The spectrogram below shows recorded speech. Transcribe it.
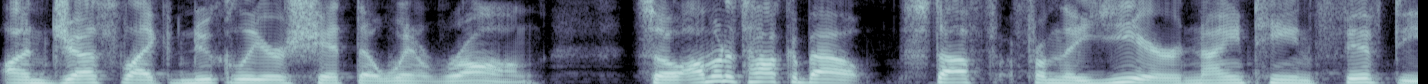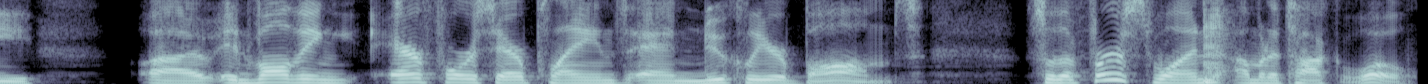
on just like nuclear shit that went wrong. So I'm going to talk about stuff from the year 1950 uh, involving Air Force airplanes and nuclear bombs. So the first one I'm going to talk. Whoa,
